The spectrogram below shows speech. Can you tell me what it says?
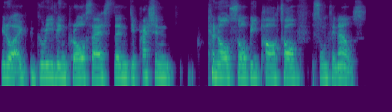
you know a grieving process then depression can also be part of something else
